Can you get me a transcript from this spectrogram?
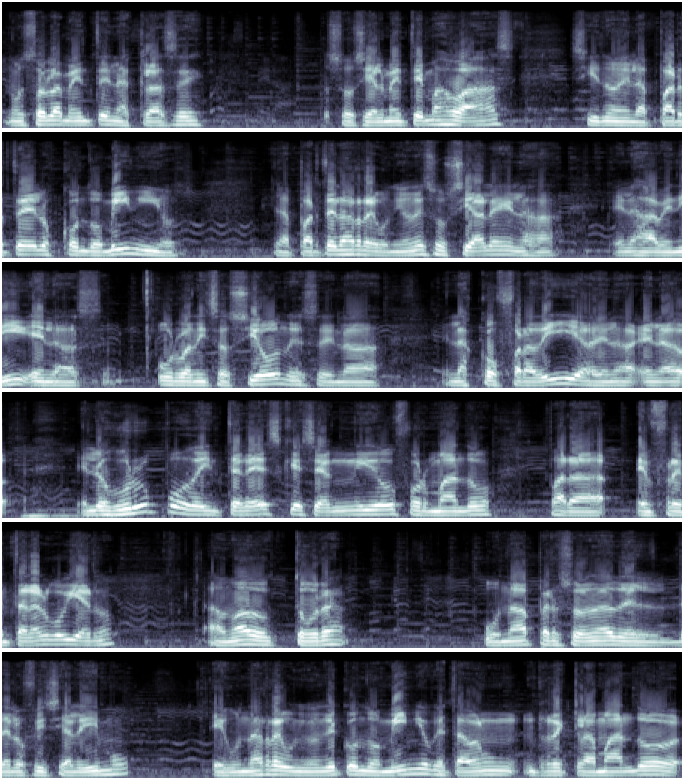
no solamente en las clases socialmente más bajas, sino en la parte de los condominios, en la parte de las reuniones sociales, en, la, en las avenidas, en las urbanizaciones, en, la, en las cofradías, en, la, en, los grupos de interés que se han ido formando para enfrentar al gobierno, a una doctora, una persona del, del oficialismo, en una reunión de condominio que estaban reclamando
